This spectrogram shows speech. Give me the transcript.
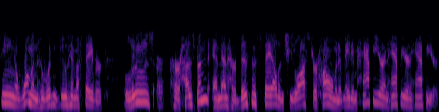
seeing a woman who wouldn't do him a favor lose her husband and then her business failed and she lost her home and it made him happier and happier and happier.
